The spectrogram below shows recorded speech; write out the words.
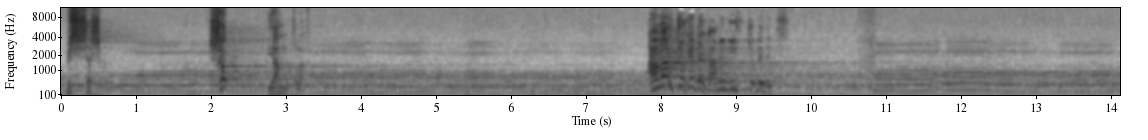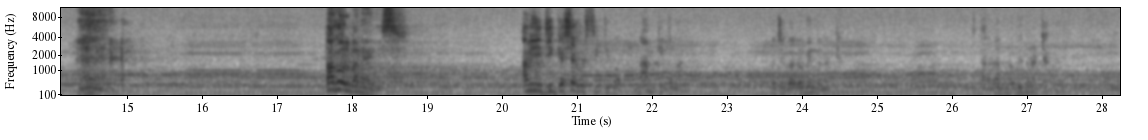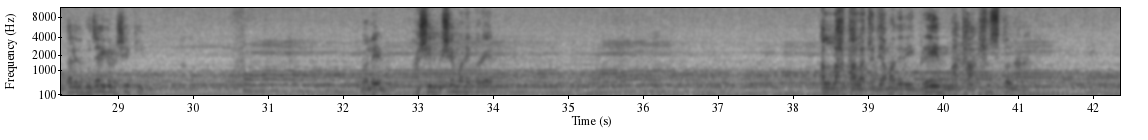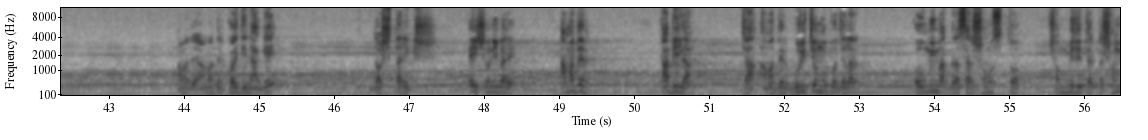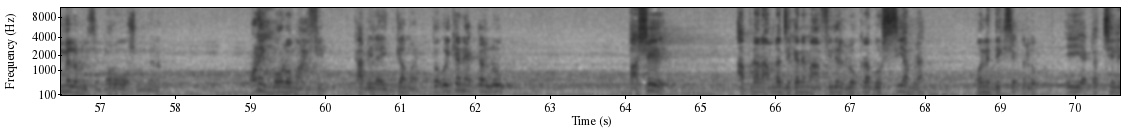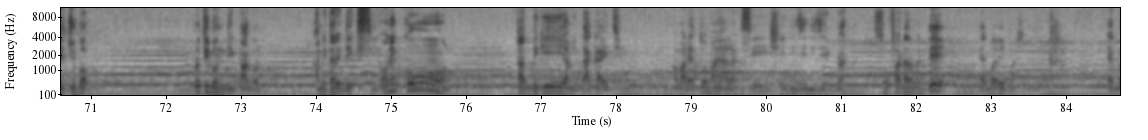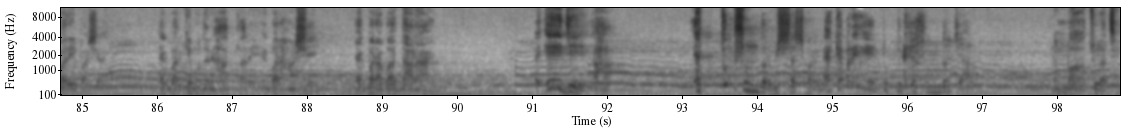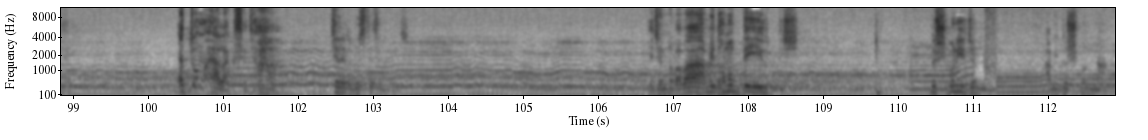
বিশ্বাস করে সব ইয়াং ফলাফল। আমার চোখে দেখা, আমি নিজ চোখে দেখছি। হ্যাঁ। পাগল বানাই দিছি। আমি জিজ্ঞাসা করছি, যুবক, নাম কি তোমার? বলছে রবীন্দ্রনাথ ঠাকুর। তার নাম রবীন্দ্রনাথ ঠাকুর? তাহলে বুঝাই গেল সে কি? বলেন, হাসির বিষয় মনে করেন? আল্লাহ তাআলা যদি আমাদের এই ব্রেন মাথা সুস্থ না রাখে, আমাদের আমাদের কয়দিন আগে? দশ তারিখ, এই শনিবারে আমাদের কাবিলা, যা আমাদের বুড়িচং উপজেলার কৌমি মাদ্রাসার সমস্ত সম্মিলিত একটা সম্মেলন হয়েছে, বড় সম্মেলন। অনেক বড় মাহফিল। কাবিলা ঈদগাহ ময়দান তো ওইখানে একটা লোক পাশে, আপনার আমরা যেখানে মাহফিলের লোকরা বসছি আমরা ওখানে দেখছি একটা লোক, এই একটা ছেলে যুবক, প্রতিবন্ধী, পাগল। আমি তারে দেখছি। অনেকক্ষণ তার দিকে আমি তাকাইছিলাম আমার এত মায়া লাগছে সেই নিজে নিজে একবার সোফাটার মধ্যে একবার এই পাশে, একবার এই পাশে আই একবার কেমন জানে হাত লাড়ে একবার হাসে, একবার আবার দাঁড়ায়। এই যে, আহা, একদম সুন্দর, বিশ্বাস করেন একেবারে টুকটুকটা সুন্দর চেহারা। লম্বা চূড়া ছেলে। এত মায়া লাগছে যে, আহা, ছেলেটা বুঝতেছে না এই জন্য বাবা, আমি ধমক দেই এই উদ্দেশ্যে। দুশ্মনির জন্য। আমি দুশ্মন না।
